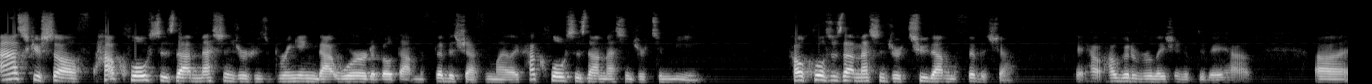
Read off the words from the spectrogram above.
ask yourself, how close is that messenger who's bringing that word about that Mephibosheth in my life? How close is that messenger to me? How close is that messenger to that Mephibosheth? Okay, how, how good of a relationship do they have? Uh,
